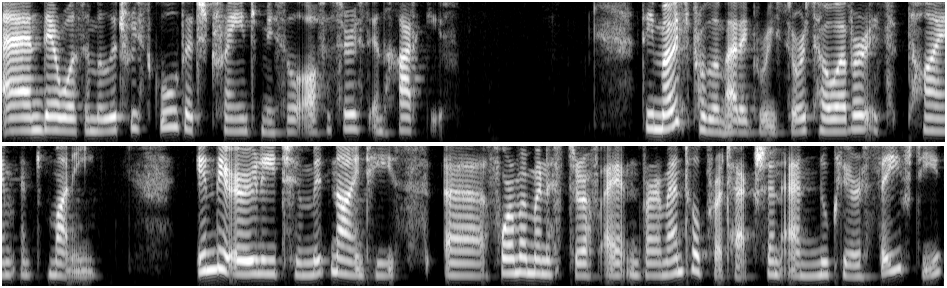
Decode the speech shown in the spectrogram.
and there was a military school that trained missile officers in Kharkiv. The most problematic resource, however, is time and money. In the early to mid 90s, uh, former Minister of Environmental Protection and Nuclear Safety,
